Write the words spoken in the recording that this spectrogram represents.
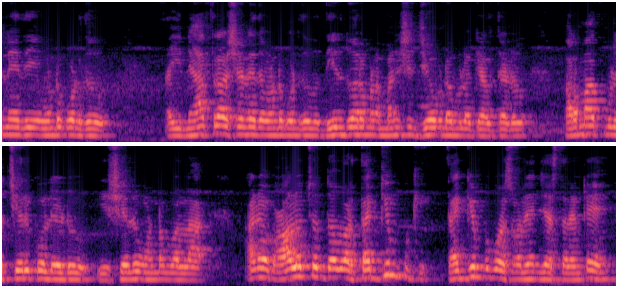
అనేది ఉండకూడదు ఈ నేత్రాశ అనేది ఉండకూడదు. దీని ద్వారా మన మనిషి జీవడంలోకి వెళ్తాడు. పరమాత్ముడు చేరుకోలేడు ఈ శరీరం ఉండడం వల్ల అనే ఒక ఆలోచనతో వారు తగ్గింపుకి తగ్గింపు కోసం వాళ్ళు ఏం చేస్తారంటే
